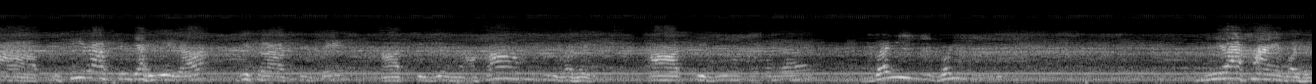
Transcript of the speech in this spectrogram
आप उसी रास्ते जाइएगा, जिस रास्ते से आपके जीवन में अशांति बढ़े। आपके जीवन में बड़ी बड़ी निराशाएँ बढ़े।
